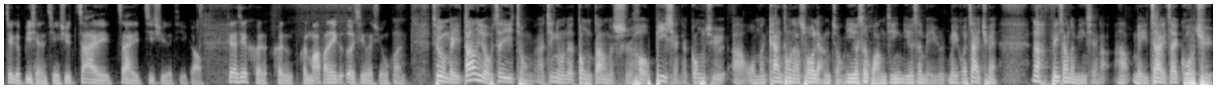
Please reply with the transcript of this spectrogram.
这个避险的情绪再再继续的提高，现在是很很很麻烦的一个恶性的循环。就每当有这一种啊金融的动荡的时候，避险的工具啊，我们看通常说两种，一个是黄金，一个是美美国债券。那非常的明显了啊，美债在过去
